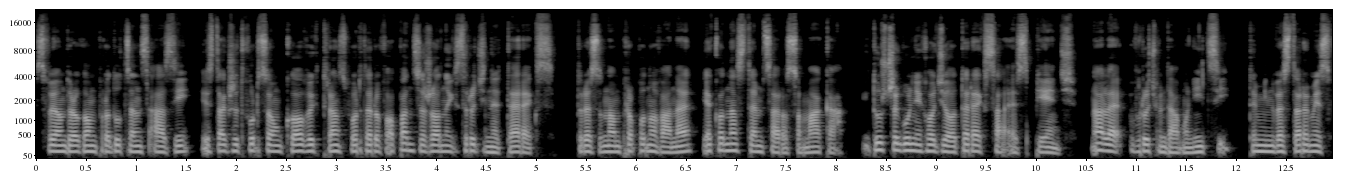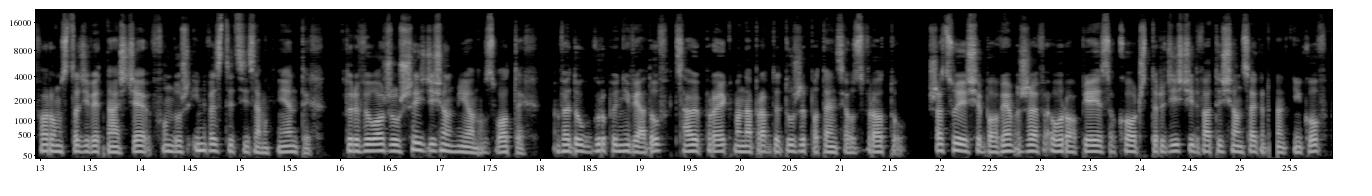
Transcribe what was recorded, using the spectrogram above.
Swoją drogą producent z Azji jest także twórcą kołowych transporterów opancerzonych z rodziny Terex, które są nam proponowane jako następca Rosomaka. I tu szczególnie chodzi o Terexa S5. No ale wróćmy do amunicji. Tym inwestorem jest Forum 119, Fundusz Inwestycji Zamkniętych, który wyłożył 60 milionów złotych. Według grupy niewiadów cały projekt ma naprawdę duży potencjał zwrotu. Szacuje się bowiem, że w Europie jest około 42 tysiące granatników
